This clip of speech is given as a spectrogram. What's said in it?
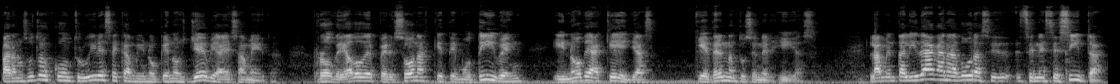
para nosotros construir ese camino que nos lleve a esa meta, rodeado de personas que te motiven y no de aquellas que drenan tus energías. La mentalidad ganadora se, necesita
